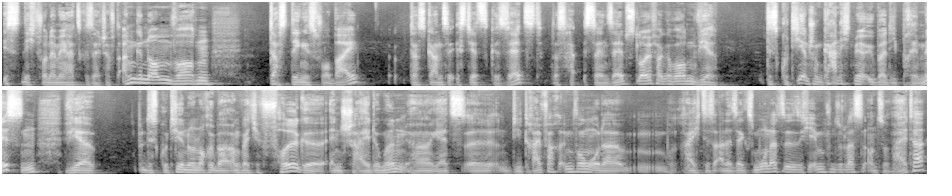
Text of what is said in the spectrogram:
ist nicht von der Mehrheitsgesellschaft angenommen worden. Das Ding ist vorbei. Das Ganze ist jetzt gesetzt. Das ist ein Selbstläufer geworden. Wir diskutieren schon gar nicht mehr über die Prämissen. Wir diskutieren nur noch über irgendwelche Folgeentscheidungen. Ja, jetzt äh, die Dreifachimpfung oder mm, reicht es alle sechs Monate, sich impfen zu lassen und so weiter.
